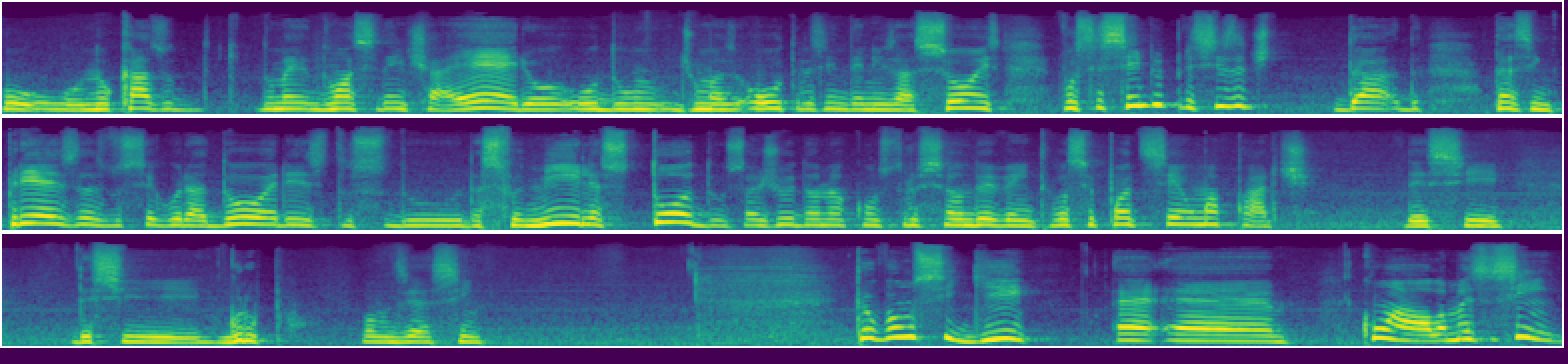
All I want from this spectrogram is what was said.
o, no caso de, um acidente aéreo ou de, um, de umas outras indenizações, você sempre precisa de, da, das empresas, dos seguradores, dos, do, das famílias, todos ajudam na construção do evento. Você pode ser uma parte desse, desse grupo, vamos dizer assim. Então vamos seguir é, é, com a aula, mas assim,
